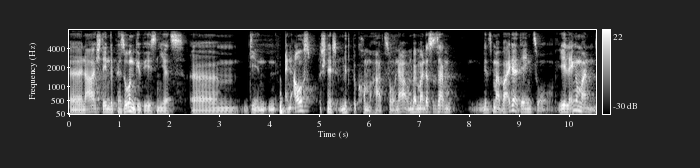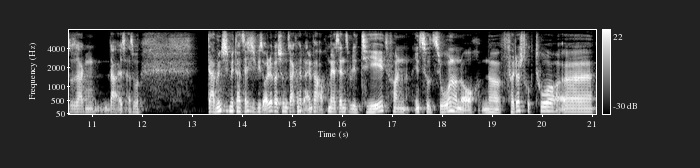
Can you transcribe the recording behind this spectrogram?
äh, nahestehende Person gewesen jetzt, ähm, die einen Ausschnitt mitbekommen hat. So, ne? Und wenn man das sozusagen jetzt mal weiterdenkt, so, je länger man sozusagen da ist, also da wünsche ich mir tatsächlich, wie es Oliver schon gesagt hat, einfach auch mehr Sensibilität von Institutionen und auch eine Förderstruktur äh,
